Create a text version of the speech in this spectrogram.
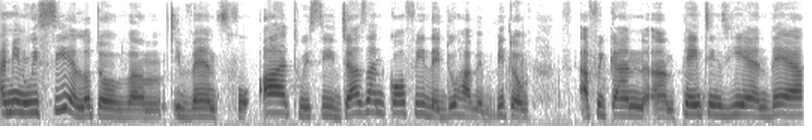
I mean, we see a lot of um, events for art. We see jazz and coffee. They do have a bit of African um, paintings here and there.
